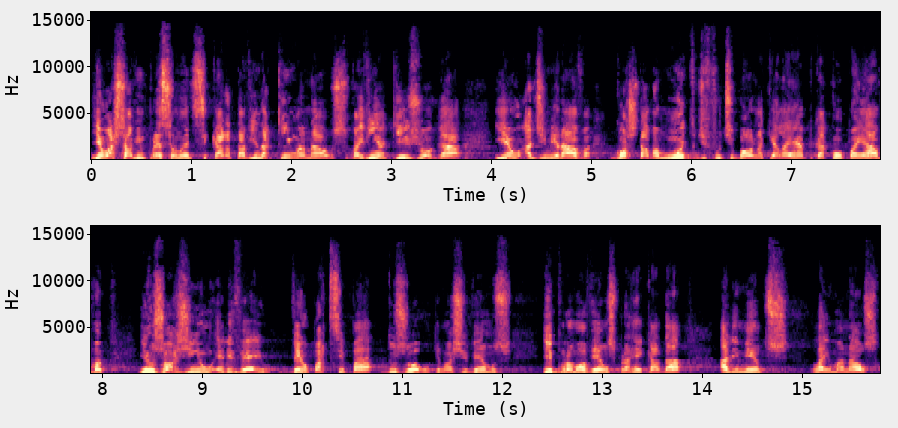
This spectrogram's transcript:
E eu achava impressionante, esse cara tá vindo aqui em Manaus, vai vir aqui jogar. E eu admirava, gostava muito de futebol naquela época, acompanhava. E o Jorginho, ele veio, veio participar do jogo que nós tivemos e promovemos para arrecadar alimentos lá em Manaus.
